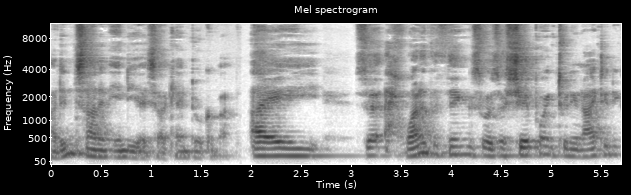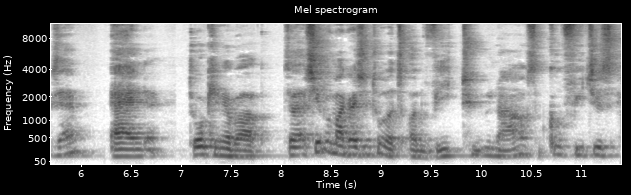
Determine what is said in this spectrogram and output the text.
I didn't sign an NDA, so I can't talk about. It. I so eh, one of the things was a SharePoint 2019 exam, and talking about so SharePoint migration tool. It's on V2 now. Some cool features.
